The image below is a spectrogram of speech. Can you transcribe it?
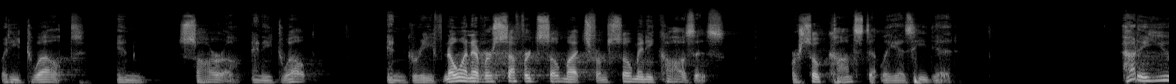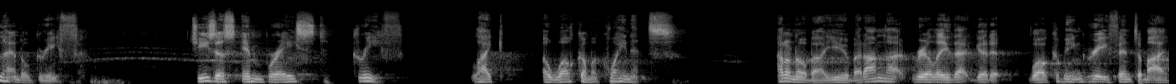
but he dwelt in sorrow and he dwelt in grief. No one ever suffered so much from so many causes or so constantly as he did. How do you handle grief? Jesus embraced grief like a welcome acquaintance. I don't know about you, but I'm not really that good at welcoming grief into my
